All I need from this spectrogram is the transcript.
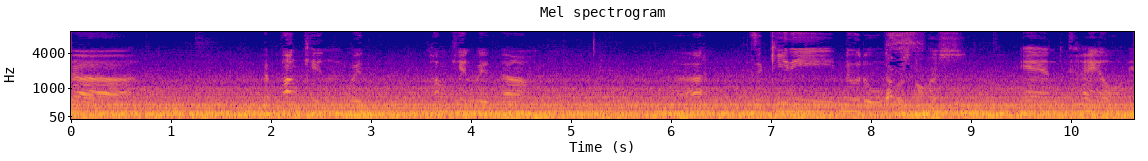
the the pumpkin with pumpkin with um uh, zucchini noodles. That was nice. And kale in it. That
